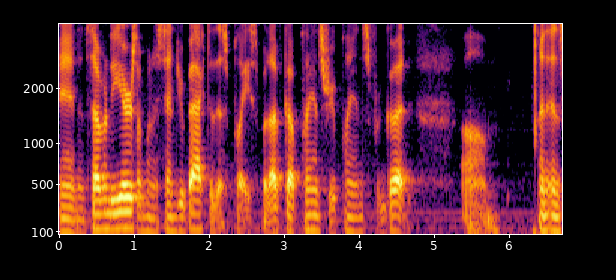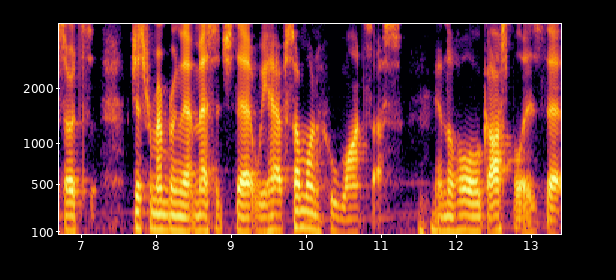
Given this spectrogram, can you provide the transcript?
and in seventy years I'm gonna send you back to this place. But I've got plans for you, plans for good. Um, and and so it's just remembering that message that we have someone who wants us. Mm-hmm. And the whole gospel is that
